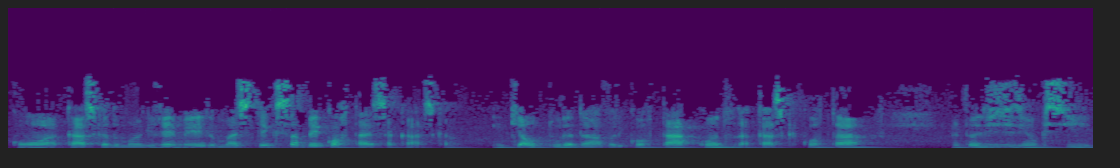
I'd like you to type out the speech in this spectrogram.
com a casca do mangue vermelho, mas tem que saber cortar essa casca, em que altura da árvore cortar, quanto da casca cortar, então eles diziam que se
